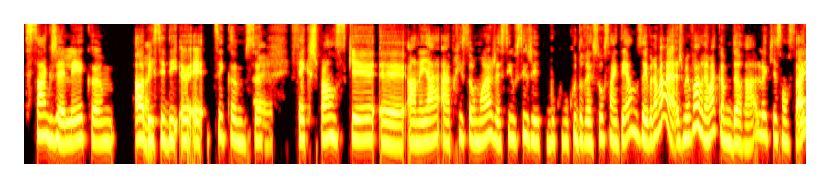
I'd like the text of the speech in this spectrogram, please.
sans que je l'ai comme A, B, C, D, E, tu sais, comme ça. Fait que je pense que euh, en ayant appris sur moi, je sais aussi que j'ai beaucoup, beaucoup de ressources internes. C'est vraiment, je me vois vraiment comme Dora, là, qui a son sac.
